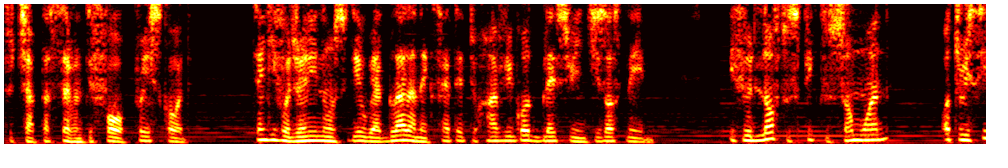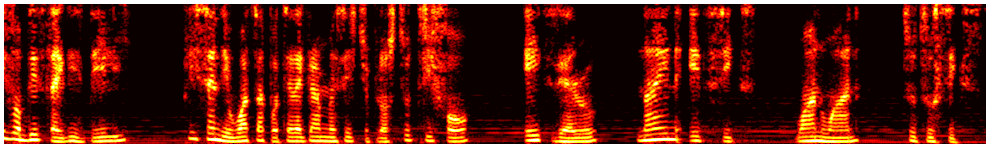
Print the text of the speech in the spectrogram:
to chapter 74. Praise God. Thank you for joining us today. We are glad and excited to have you. God bless you in Jesus' name. If you'd love to speak to someone or to receive updates like this daily, please send a WhatsApp or Telegram message to plus 234 80 986 11226.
